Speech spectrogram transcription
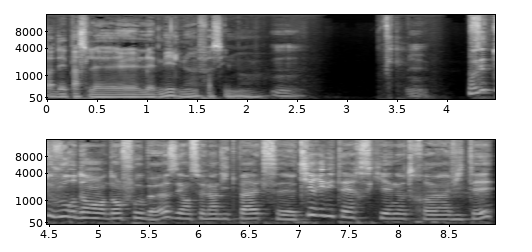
ça dépasse les, les 1000 hein, facilement. Mm. Vous êtes toujours dans, dans Buzz et en ce lundi de Pâques, c'est Thierry Luters qui est notre euh, invité.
